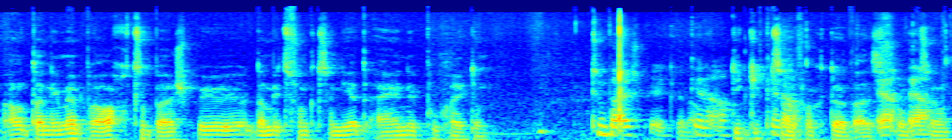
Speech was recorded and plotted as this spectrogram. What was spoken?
ein Unternehmen braucht zum Beispiel, damit es funktioniert, eine Buchhaltung. Zum Beispiel, genau. genau die gibt es genau. einfach dort als ja, Funktion. Ja.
